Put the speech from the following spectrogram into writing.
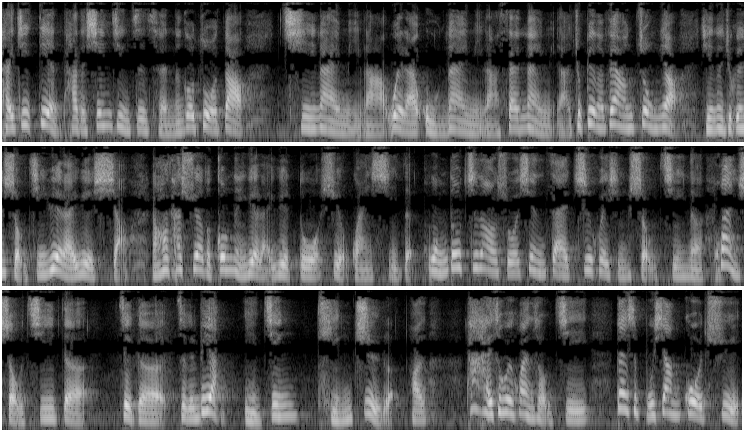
台积电它的先进制程能够做到。七纳米啦，未来五纳米啦，三纳米啦，就变得非常重要。现在就跟手机越来越小，然后它需要的功能越来越多是有关系的。我们都知道说，现在智慧型手机呢，换手机的这个这个量已经停滞了。好，它还是会换手机，但是不像过去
